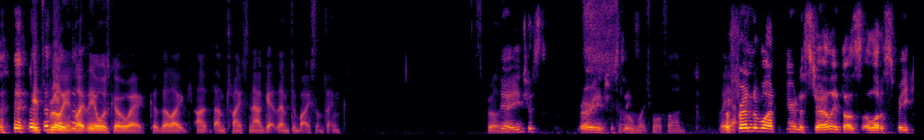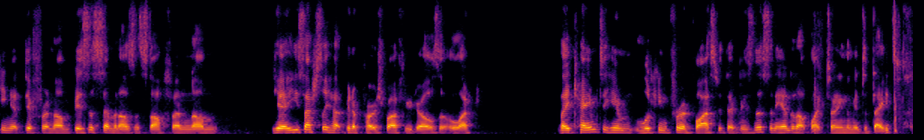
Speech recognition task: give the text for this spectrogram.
it's brilliant. Like, they always go away because they're like, I'm trying to now get them to buy something. It's brilliant. Yeah, interesting. Very interesting. So much more fun. But a yeah. friend of mine here in Australia does a lot of speaking at different um, business seminars and stuff, and um, yeah, he's actually been approached by a few girls that were like, they came to him looking for advice with their business, and he ended up like turning them into dates.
